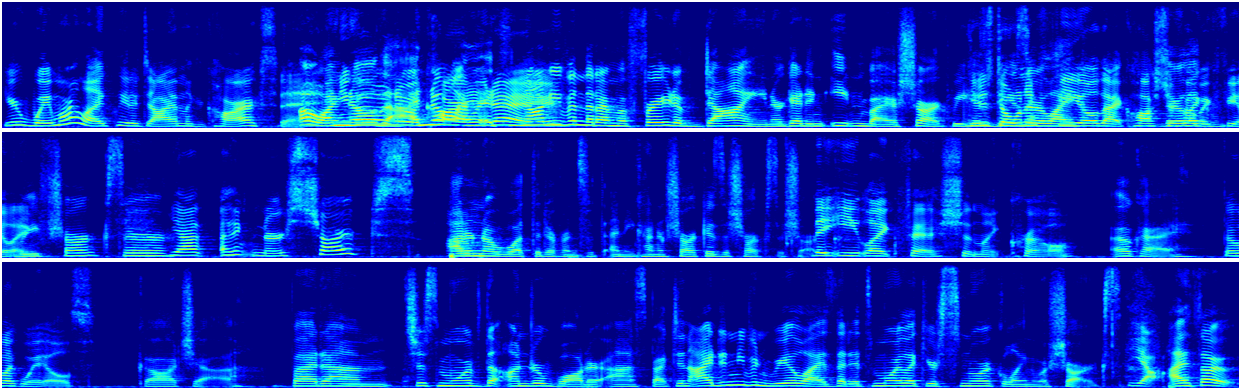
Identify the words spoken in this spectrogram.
you're way more likely to die in like a car accident. Oh, I know that. I know car I- every it's day. not even that I'm afraid of dying or getting eaten by a shark because just don't wanna are like feel that claustrophobic like feeling. Reef sharks or Yeah, I think nurse sharks. I um, don't know what the difference with any kind of shark is. A shark's a shark. They eat like fish and like krill. okay. They're like whales. Gotcha. But um, it's just more of the underwater aspect. And I didn't even realize that it's more like you're snorkeling with sharks. Yeah. I thought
